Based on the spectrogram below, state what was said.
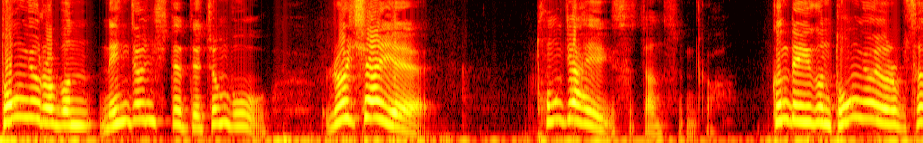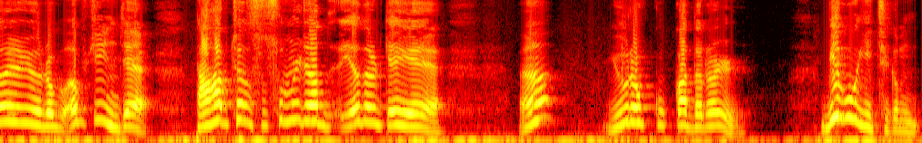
동유럽은 냉전 시대 때 전부 러시아의 통제하에 있었지 않습니까? 근데 이건 동유럽, 서유럽 없이 이제 다 합쳐서 28개의 어? 유럽 국가들을 미국이 지금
